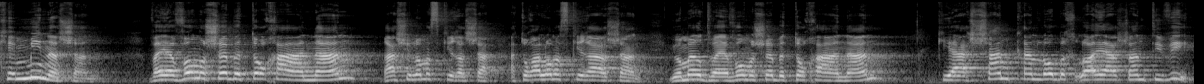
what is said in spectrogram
כמין עשן. ויבוא משה בתוך הענן, רש"י לא מזכיר עשן, התורה לא מזכירה עשן. היא אומרת, ויבוא משה בתוך הענן, כי העשן כאן לא, לא היה עשן טבעי.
